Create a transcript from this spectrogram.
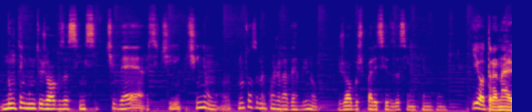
não tem muitos jogos assim. Se tiver, se ti- tinham, eu não tô sabendo como jogar verbo de novo. Jogos parecidos assim no Super Nintendo. E outra, né?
